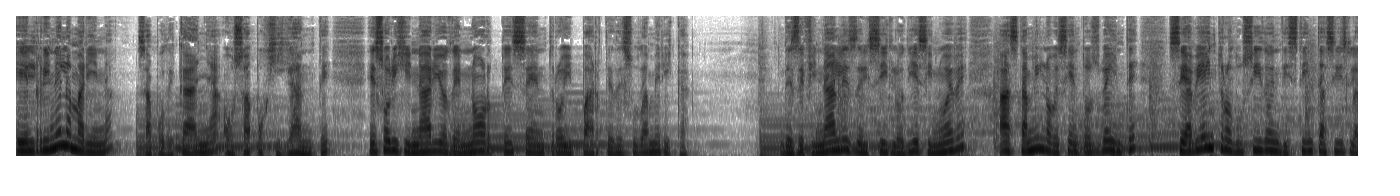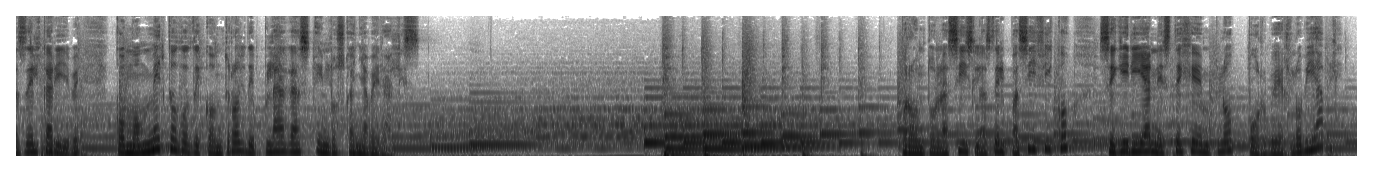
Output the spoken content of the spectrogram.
El rinela marina, sapo de caña o sapo gigante, es originario de Norte, Centro y parte de Sudamérica. Desde finales del siglo XIX hasta 1920 se había introducido en distintas islas del Caribe como método de control de plagas en los cañaverales. Pronto las islas del Pacífico seguirían este ejemplo por verlo viable.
